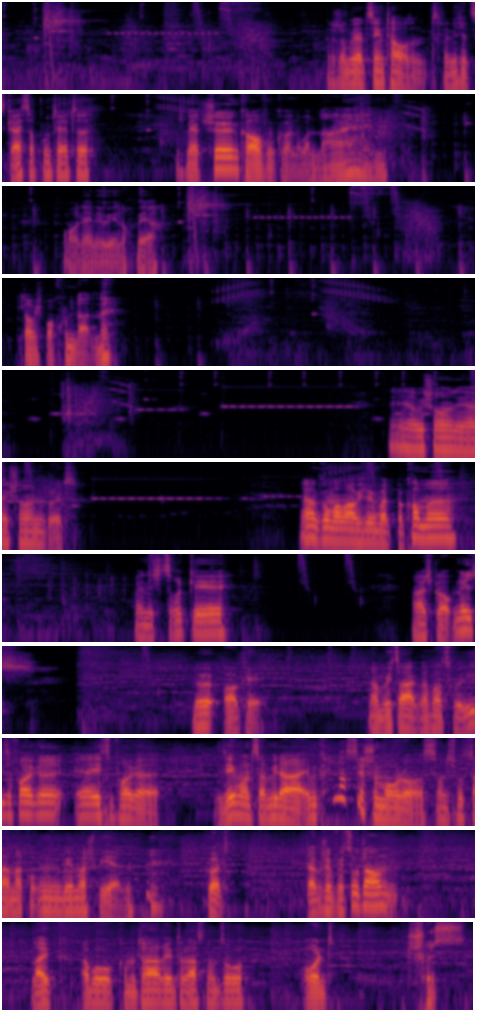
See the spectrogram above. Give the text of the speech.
Schon wieder 10.000. Wenn ich jetzt Geisterpunkte hätte, ich mir schön kaufen können, aber nein. Oh, wir noch mehr. Ich glaube, ich brauche 100, ne? Ja, habe ich schon, ja, schon gut. Ja, gucken wir mal, ob ich irgendwas bekomme, wenn ich zurückgehe. Ja, ich glaube nicht. Nö, okay. Dann würde ich sagen, das war's für diese Folge. In der nächsten Folge sehen wir uns dann wieder im klassischen Modus und ich muss dann mal gucken, wie wir spielen. Gut. Dankeschön fürs Zuschauen. Like, Abo, Kommentare hinterlassen und so. Und tschüss.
